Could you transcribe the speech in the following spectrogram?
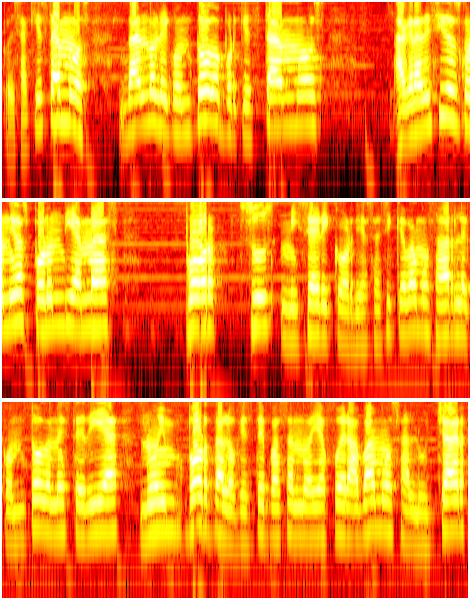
pues aquí estamos dándole con todo porque estamos agradecidos con Dios por un día más, por sus misericordias. Así que vamos a darle con todo en este día, no importa lo que esté pasando allá afuera, vamos a luchar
